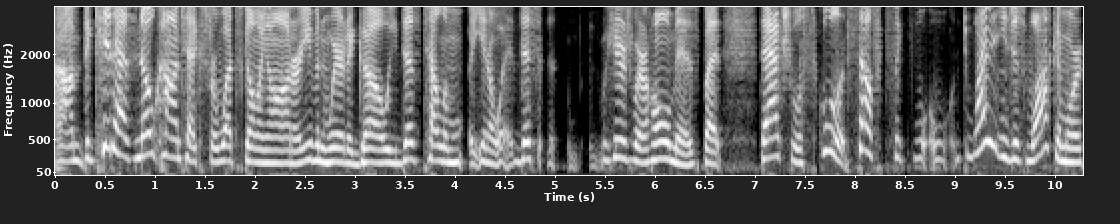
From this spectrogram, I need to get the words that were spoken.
um, the kid has no context for what's going on or even where to go. He does tell him, you know, this here's where home is, but the actual school itself, it's like, w- w- why didn't you just walk him or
